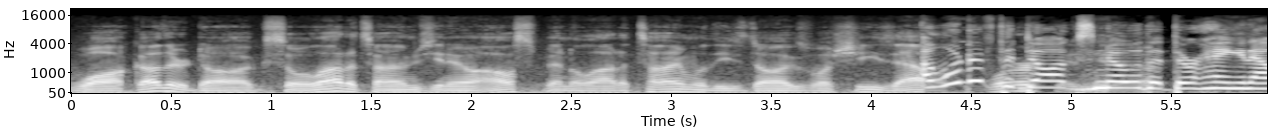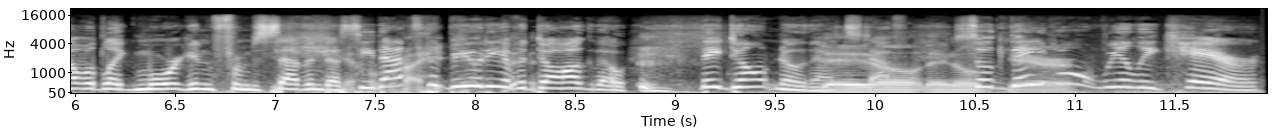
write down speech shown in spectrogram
walk other dogs. So a lot of times, you know, I'll spend a lot of time with these dogs while she's out. I wonder if the dogs you know, that they're hanging out with like Morgan from Sevendust. Yeah, See, that's the beauty of a dog, though. They don't know that They stuff. don't- they don't so they don't really care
